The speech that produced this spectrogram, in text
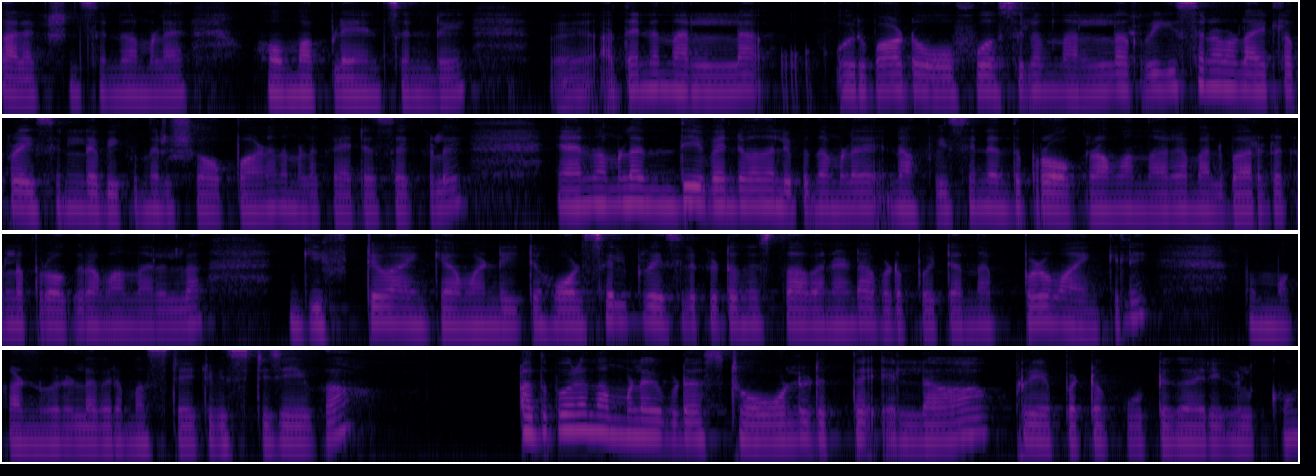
കളക്ഷൻസ് ഉണ്ട്. നമ്മളെ ഹോം അപ്ലയൻസ് ഉണ്ട് അതന്നെ നല്ല ഒരുപാട് ഓഫേഴ്സിലും നല്ല റീസണബിൾ ആയിട്ടുള്ള പ്രൈസിന് ലഭിക്കുന്ന ഒരു ഷോപ്പാണ് നമ്മൾ കാറ്റസൈക്കിൾ ഞാൻ നമ്മൾ എന്ത് ഇവന്റ് വന്നാലും ഇപ്പോൾ നമ്മൾ നഫീസിന്റെ എന്ത് പ്രോഗ്രാം വന്നാലും മലബാർ എടുക്കുന്ന പ്രോഗ്രാം വന്നാലുള്ള ഗിഫ്റ്റ് വാങ്ങിക്കാൻ വേണ്ടിയിട്ട് ഹോൾസെയിൽ പ്രൈസിൽ കിട്ടുന്ന സ്ഥാപനമുണ്ട്. അവിടെ പോയിട്ട് എന്നാൽ എപ്പോഴും വാങ്ങിക്കൽ അപ്പം കണ്ണൂരുള്ളവർ മസ്റ്റായിട്ട് വിസിറ്റ് ചെയ്യുക. അതുപോലെ നമ്മളിവിടെ സ്റ്റോളെടുത്ത എല്ലാ പ്രിയപ്പെട്ട കൂട്ടുകാരികൾക്കും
